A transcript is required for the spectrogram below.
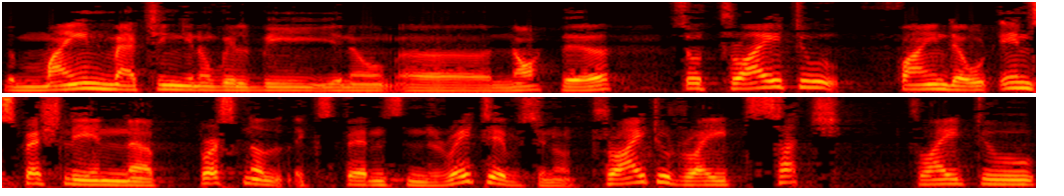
The mind matching, you know, will be, you know, uh, not there. So try to find out, especially in personal experience narratives, you know, try to write such, try to,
